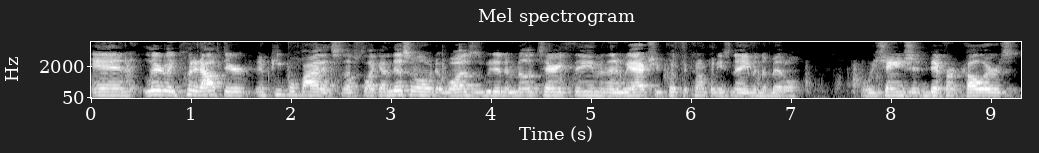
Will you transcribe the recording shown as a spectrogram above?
and literally put it out there and people buy that stuff. So like on this one what it was is we did a military theme and then we actually put the company's name in the middle. And we changed it in different colors.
